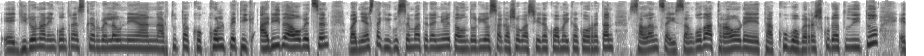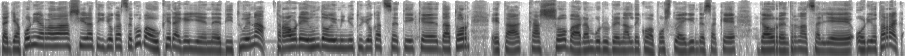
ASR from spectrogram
e, Gironaren kontra ezker belaunean hartutako kolpetik ari da hobetzen, baina ez dakik zen bateraino eta ondorio zakaso basirako amaikako horretan zalantza izango da, traore eta kubo berreskuratu ditu, eta Japoniarra da hasieratik jokatzeko, ba, aukera gehien dituena, traore eundo minutu jokatzetik eh, dator, eta kaso, ba, aranbururen aldeko apostua egin dezake gaur entrenatzaile oriotarrak,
